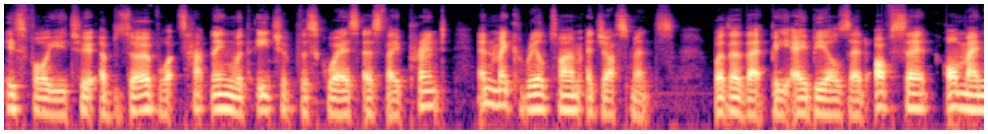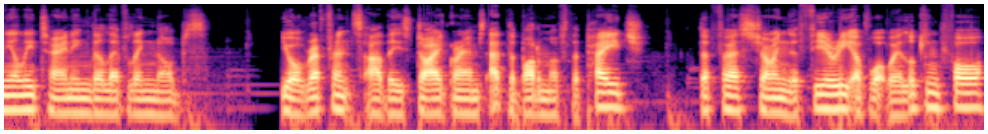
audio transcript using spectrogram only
is for you to observe what's happening with each of the squares as they print and make real-time adjustments, whether that be ABLZ offset or manually turning the leveling knobs. Your reference are these diagrams at the bottom of the page, the first showing the theory of what we're looking for,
